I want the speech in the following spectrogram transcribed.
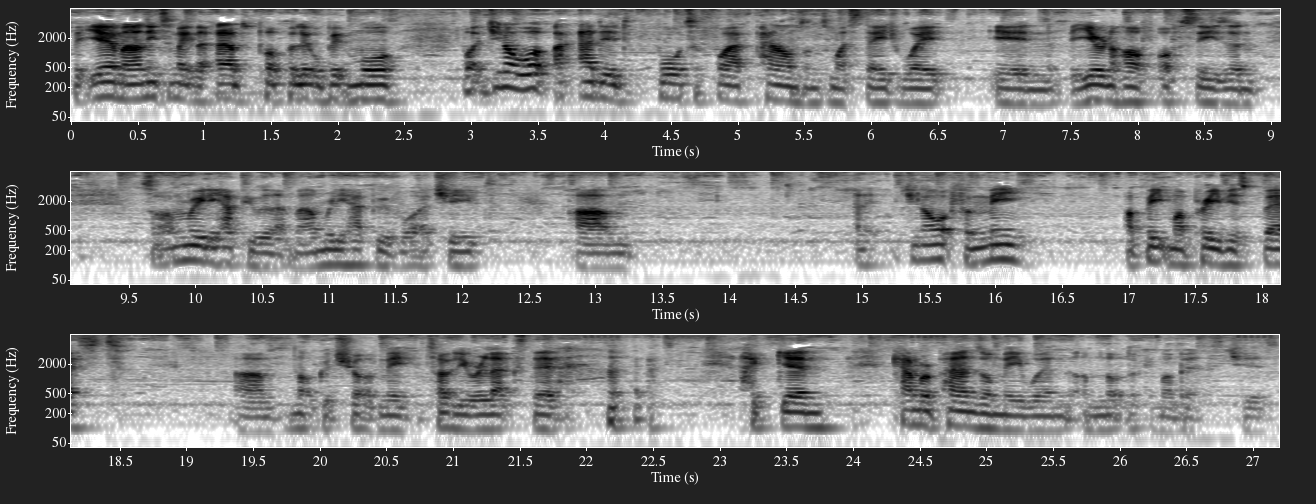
But yeah, man, I need to make the abs pop a little bit more. But do you know what? I added four to five pounds onto my stage weight in a year and a half off season. So I'm really happy with that, man. I'm really happy with what I achieved. Um, and it, do you know what? For me, I beat my previous best. Um, not a good shot of me. Totally relaxed there. Again, camera pans on me when I'm not looking my best. Cheers.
